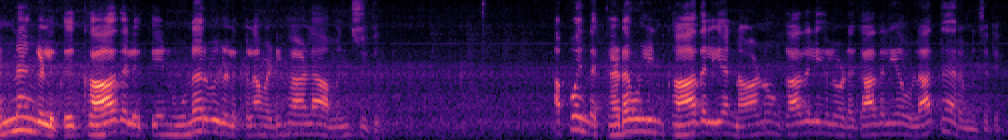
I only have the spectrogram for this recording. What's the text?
எண்ணங்களுக்கு காதலுக்கு என் உணர்வுகளுக்கெல்லாம் வடிகாலா அமைஞ்சுது. அப்போ இந்த கடவுளின் காதலியா நானும் காதலிகளோட காதலியா உலாத்த ஆரம்பிச்சிட்டேன்.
